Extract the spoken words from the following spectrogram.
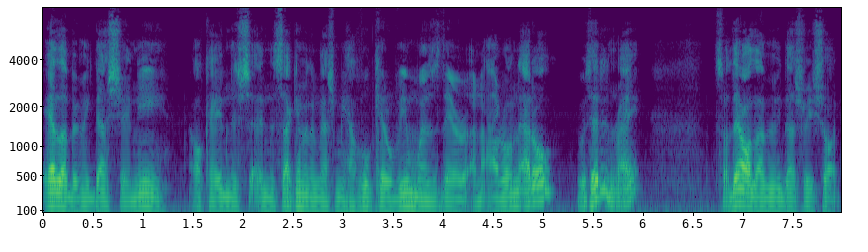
Ela b'mikdash sheni. Okay, in the, in the second Beit Mikdash, mihavu keruvim, was there an Aaron at all? It was hidden, right? So they're all Mikdash Rishon.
